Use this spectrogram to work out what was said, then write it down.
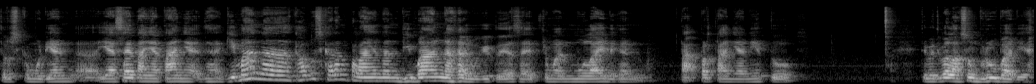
Terus kemudian uh, ya saya tanya-tanya, gimana? Kamu sekarang pelayanan di mana begitu ya? Saya cuma mulai dengan tak pertanyaan itu. Tiba-tiba langsung berubah dia.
